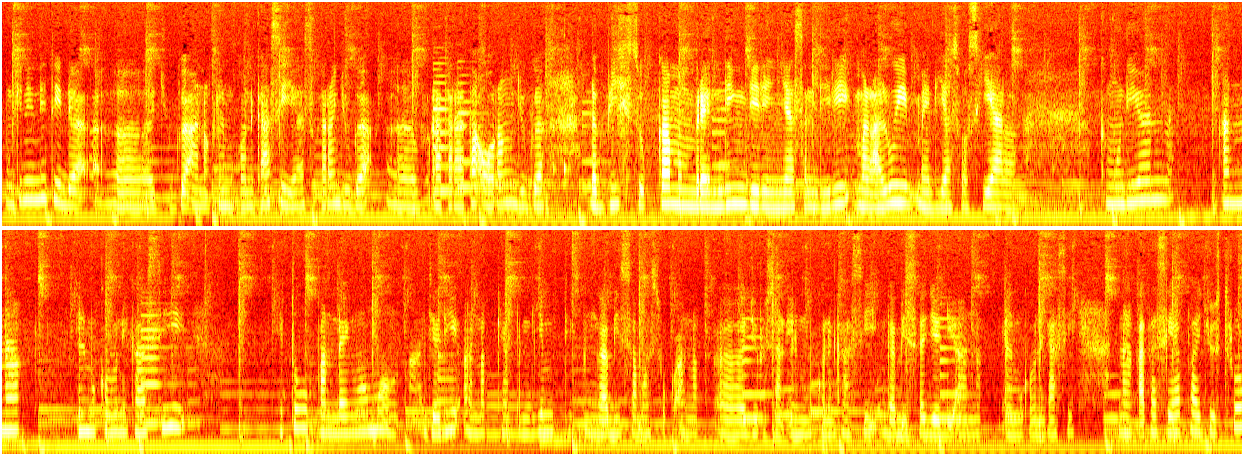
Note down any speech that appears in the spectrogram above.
Mungkin ini tidak uh, juga anak ilmu komunikasi ya. Sekarang juga eh, rata-rata orang juga lebih suka membranding dirinya sendiri melalui media sosial. Kemudian anak ilmu komunikasi itu pandai ngomong. Jadi anak yang pendiam nggak bisa masuk anak e, jurusan ilmu komunikasi nggak bisa jadi anak ilmu komunikasi. Nah kata siapa? Justru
